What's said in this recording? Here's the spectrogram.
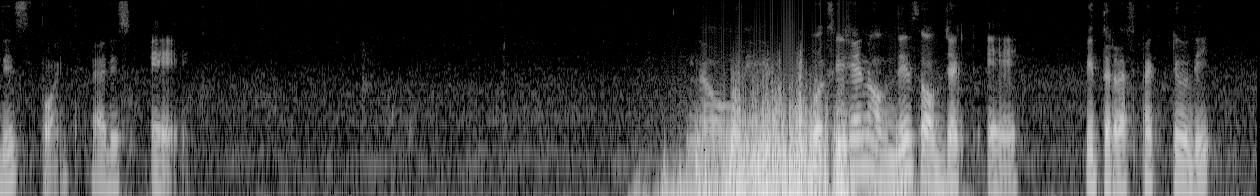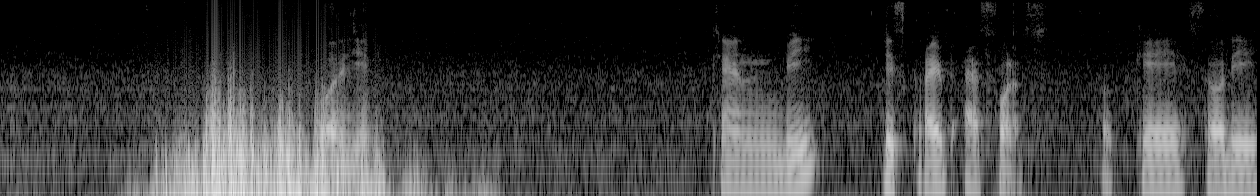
this point. That is a. Now the position of this object a with respect to the can be described as follows. Okay so the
